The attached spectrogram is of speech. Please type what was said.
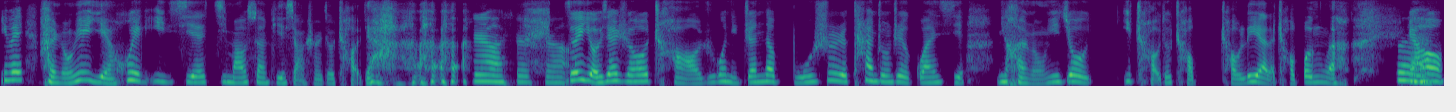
因为很容易也会一些鸡毛蒜皮的小事儿就吵架。是啊，是是啊。所以有些时候吵，如果你真的不是看重这个关系，你很容易就一吵就吵。吵裂了，吵崩了，然后，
